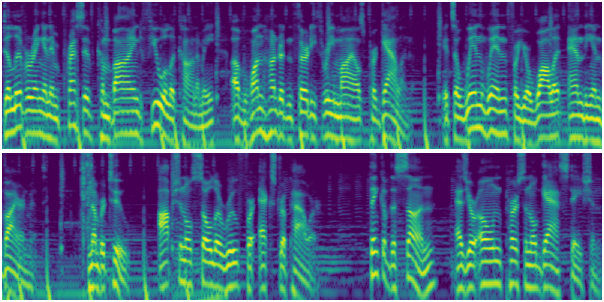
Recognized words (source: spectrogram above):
delivering an impressive combined fuel economy of 133 miles per gallon. It's a win-win for your wallet and the environment. Number two, optional solar roof for extra power. Think of the sun as your own personal gas station.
